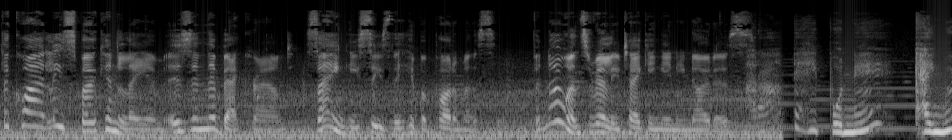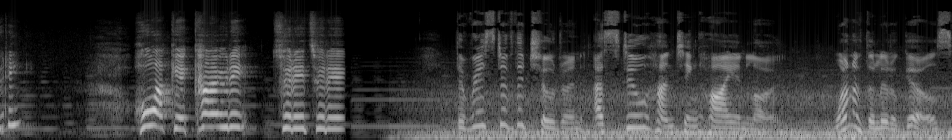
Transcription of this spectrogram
The quietly spoken Liam is in the background, saying he sees the hippopotamus, but no one's really taking any notice. Ara te hipo ne, kei muri. Hoa ke kauri, ture ture. The rest of the children are still hunting high and low. One of the little girls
